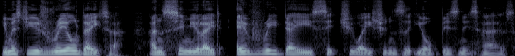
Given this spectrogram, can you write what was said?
You must use real data and simulate everyday situations that your business has.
